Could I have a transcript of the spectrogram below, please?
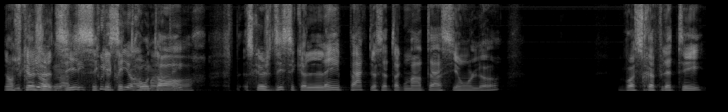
Non, Les ce que je augmenté, dis, c'est que c'est trop augmenté. tard. Ce que je dis, c'est que l'impact de cette augmentation-là va se refléter.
